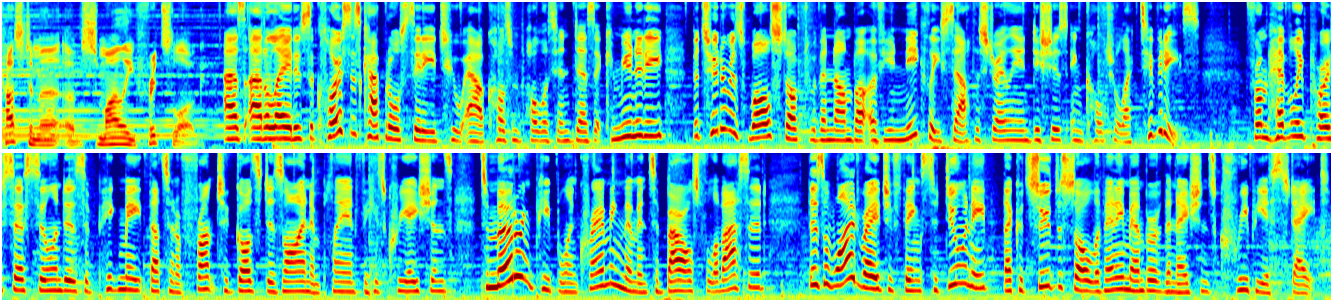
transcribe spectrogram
customer of Smiley Fritzlog. As Adelaide is the closest capital city to our cosmopolitan desert community, Betoota is well stocked with a number of uniquely South Australian dishes and cultural activities. From heavily processed cylinders of pig meat that's an affront to God's design and plan for his creations, to murdering people and cramming them into barrels full of acid, there's a wide range of things to do and eat that could soothe the soul of any member of the nation's creepiest state.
